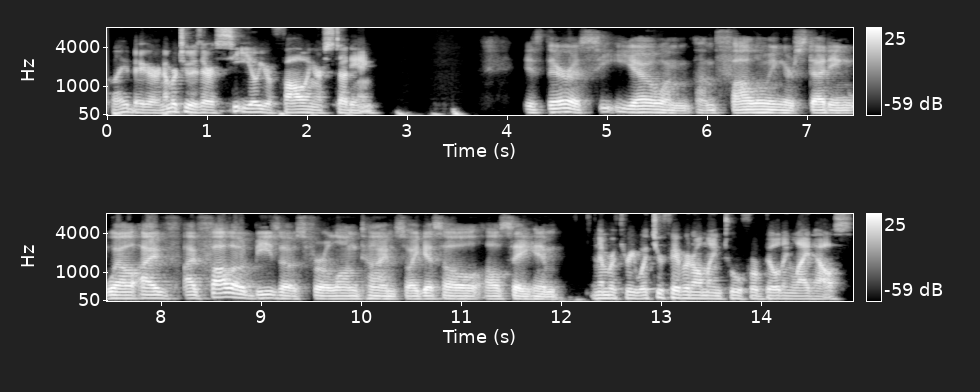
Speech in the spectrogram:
Play bigger. Number two, is there a CEO you're following or studying? Is there a CEO I'm I'm following or studying? Well, I've I've followed Bezos for a long time, so I guess I'll I'll say him. Number three, what's your favorite online tool for building Lighthouse?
